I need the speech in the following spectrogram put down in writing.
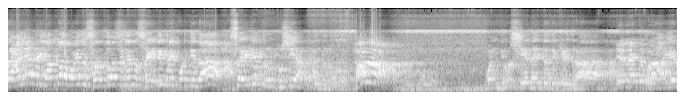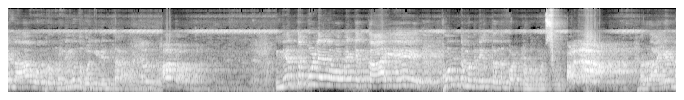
ರಾಯಣ್ಣ ಎಲ್ಲ ಒಯ್ದು ಸಂತೋಷದಿಂದ ಸೈನಿಕರಿಗೆ ಕೊಡ್ತಿದ್ದ ಸೈನಿಕರು ಖುಷಿ ಆಗ್ತಿದ್ರು. ಹೌದು. ಒಂದ್ ದಿವಸ ಏನಾಯ್ತದ ಕೇಳಿದ್ರ? ರಾಯಣ್ಣ ಒಬ್ರು ಮನೆ ಮುಂದೆ ಹೋಗಿ ನಿಂತ. ಹೌದು. ನಿಂತ ಕೂಡಲೇ ಒಬ್ಬಕ್ಕೆ ತಾಯಿ ಕುಂಟ ಮಗನಿಗೆ ತಂದು ಕೊಟ್ಟಳು ರಾಯಣ್ಣ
